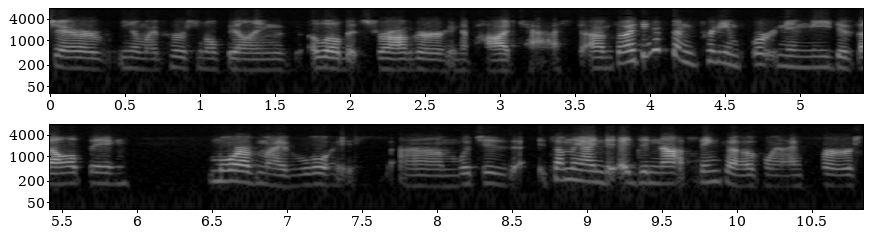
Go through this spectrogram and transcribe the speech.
share, you know, my personal feelings a little bit stronger in a podcast. Um, so I think it's been pretty important in me developing more of my voice, um, which is something I, I did not think of when I first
